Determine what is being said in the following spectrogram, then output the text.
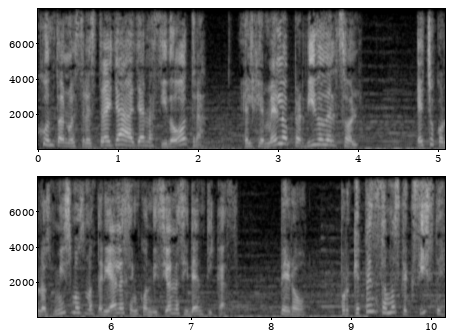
junto a nuestra estrella haya nacido otra, el gemelo perdido del Sol, hecho con los mismos materiales en condiciones idénticas. Pero, ¿por qué pensamos que existe?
